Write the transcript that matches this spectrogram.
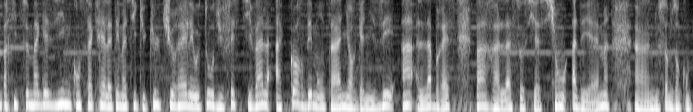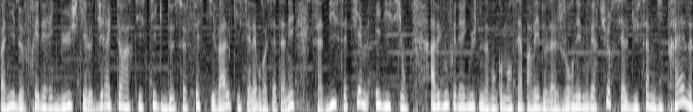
Partie de ce magazine consacré à la thématique culturelle et autour du festival Accord des montagnes organisé à La Bresse par l'association ADM. Euh, nous sommes en compagnie de Frédéric Buche qui est le directeur artistique de ce festival qui célèbre cette année sa 17e édition. Avec vous Frédéric Buche, nous avons commencé à parler de la journée d'ouverture, celle du samedi 13.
